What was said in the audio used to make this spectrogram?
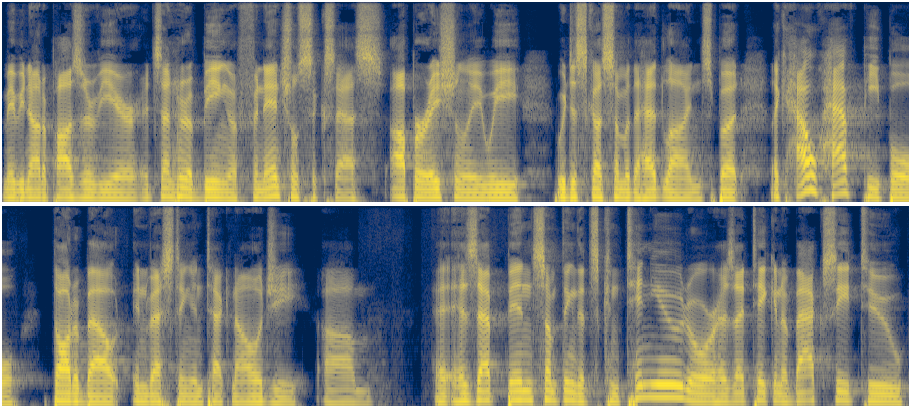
maybe not a positive year. It's ended up being a financial success. Operationally, we we discussed some of the headlines, but like how have people thought about investing in technology? Um, has that been something that's continued, or has that taken a backseat to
